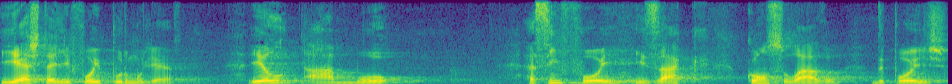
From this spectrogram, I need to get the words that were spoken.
e esta lhe foi por mulher. Ele a amou. Assim foi Isaac consolado depois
